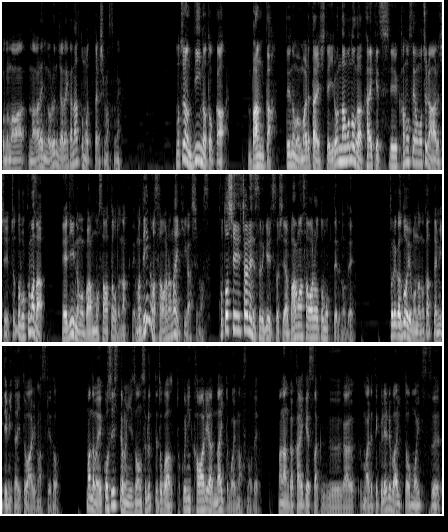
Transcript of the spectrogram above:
このまま流れに乗るんじゃないかなと思ったりしますね。もちろん Dino とかバンカっていうのも生まれたりして、いろんなものが解決している可能性はもちろんあるし、ちょっと僕まだえ Dino もバンも触ったことなくて、まあ、Dino は触らない気がします。今年チャレンジする技術としてはバンは触ろうと思ってるので、それがどういうものなのかって見てみたいとはありますけど、まあでもエコシステムに依存するってとこは特に変わりはないと思いますので、まあなんか解決策が生まれてくれればいいと思いつつ、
